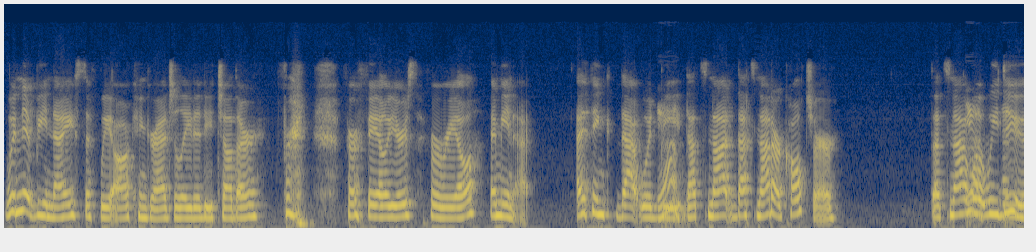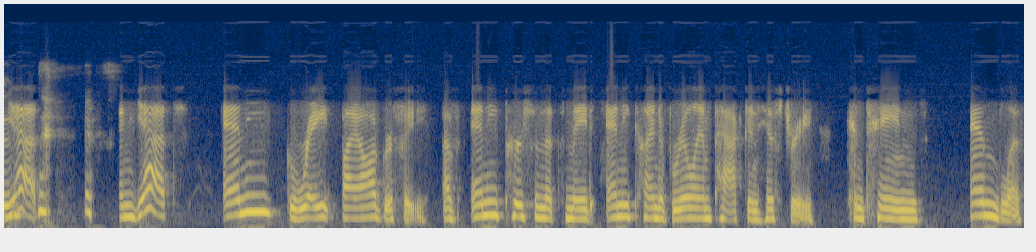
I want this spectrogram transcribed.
wouldn't it be nice if we all congratulated each other for for failures for real? I mean, I, I think that would yeah. be that's not that's not our culture. That's not yeah, what we do. Yet, and yet, any great biography of any person that's made any kind of real impact in history contains endless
